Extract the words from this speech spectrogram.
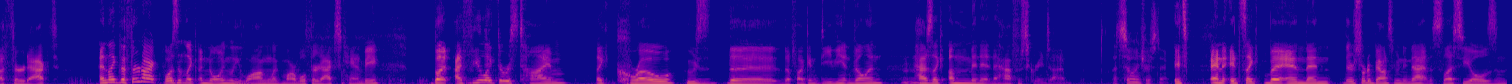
a third act. And like the third act wasn't like annoyingly long like marvel third acts can be. But i feel like there was time like Kro who's the the fucking deviant villain mm-hmm. has like a minute and a half of screen time. That's so interesting. It's and it's like but and then they're sort of bouncing between that and the celestials and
